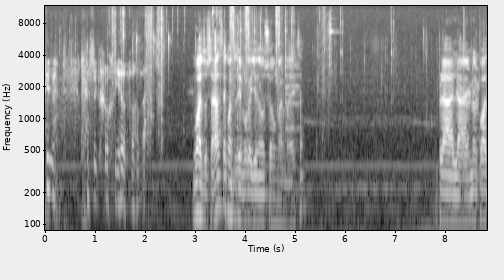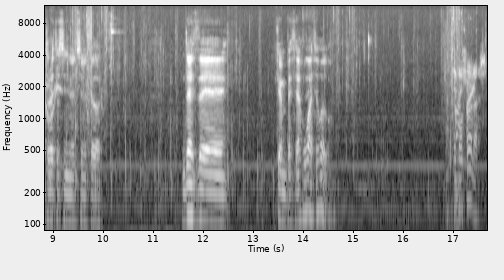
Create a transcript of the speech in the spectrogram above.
las he cogido todas. Buah, ¿tú sabes hace cuánto tiempo que yo no uso un arma de esta? En plan, la M4 esta sin el silenciador. Desde que empecé a jugar este juego. Hace dos horas.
